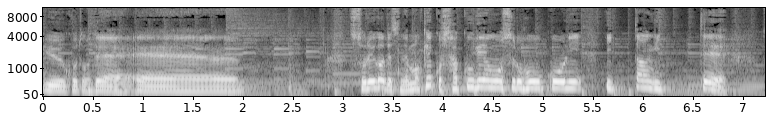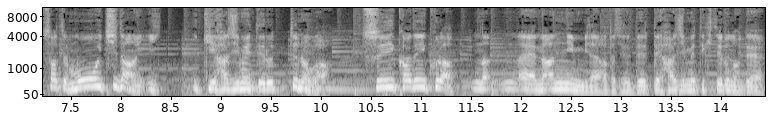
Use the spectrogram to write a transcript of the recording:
い。うことで、はい、えー、それがですね、まあ、結構削減をする方向に一旦行ってさてもう一段行き始めてるっていうのが、追加でいくらな何人みたいな形で出て始めてきてるので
